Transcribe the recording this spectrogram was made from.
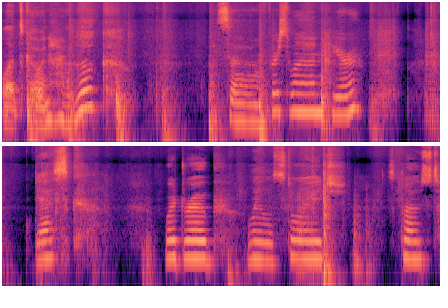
Let's go and have a look. So first one here, desk, wardrobe, little storage, it's closed,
